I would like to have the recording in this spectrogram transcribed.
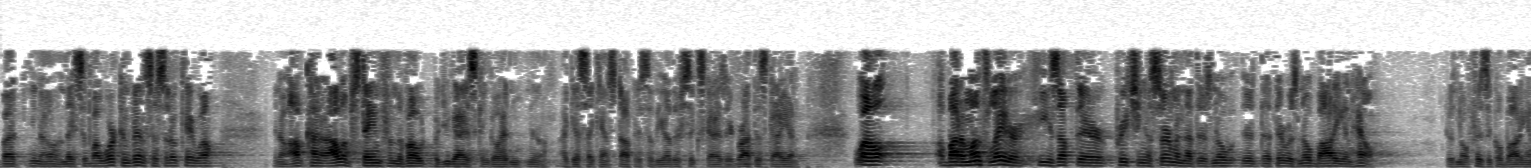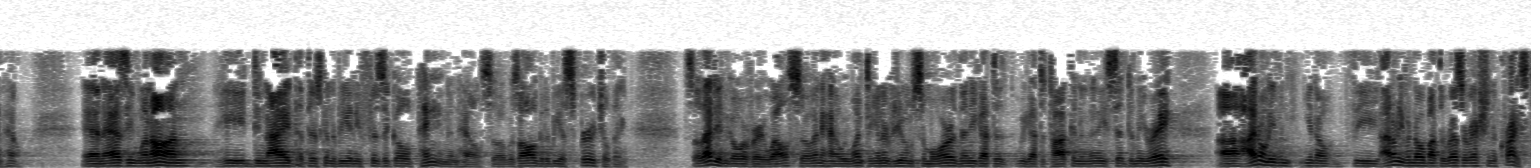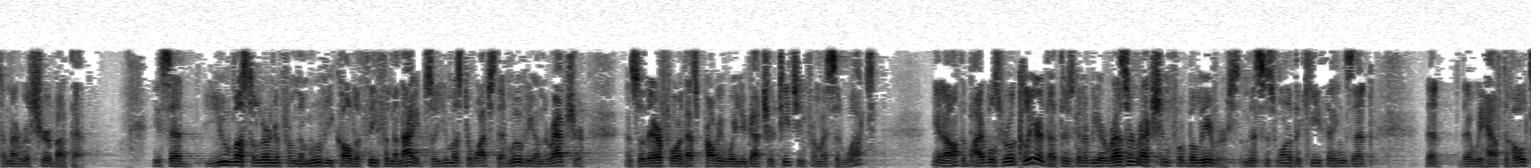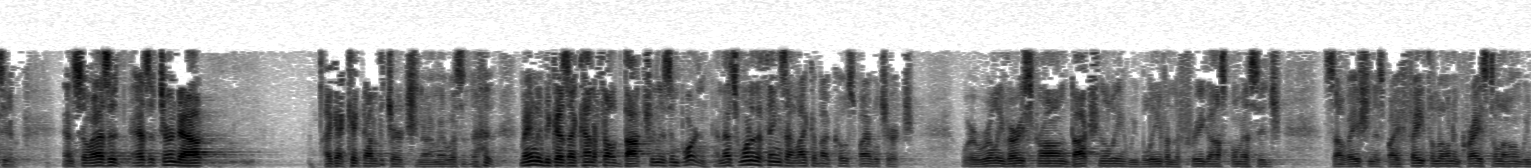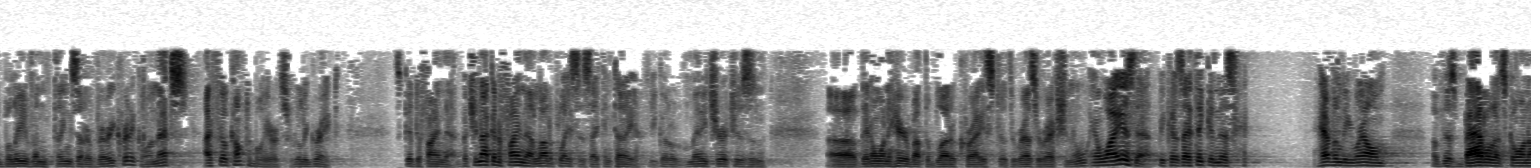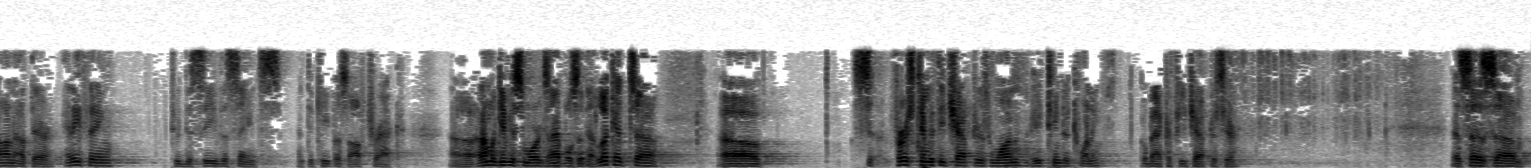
but you know, and they said, well, we're convinced. I said, okay, well, you know, I'll kind of I'll abstain from the vote, but you guys can go ahead and you know, I guess I can't stop you. So the other six guys they brought this guy in. Well, about a month later, he's up there preaching a sermon that there's no that there was no body in hell. There's no physical body in hell. And as he went on, he denied that there's going to be any physical pain in hell. So it was all going to be a spiritual thing. So that didn't go over very well. So anyhow, we went to interview him some more. Then he got to we got to talking, and then he said to me, Ray, uh, I don't even you know the I don't even know about the resurrection of Christ. I'm not real sure about that. He said, You must have learned it from the movie called A Thief in the Night, so you must have watched that movie on the rapture, and so therefore that's probably where you got your teaching from. I said, What? You know, the Bible's real clear that there's going to be a resurrection for believers, and this is one of the key things that that, that we have to hold to. And so as it, as it turned out, I got kicked out of the church. You know, I mean, it wasn't mainly because I kind of felt doctrine is important, and that's one of the things I like about Coast Bible Church. We're really very strong doctrinally. We believe in the free gospel message. Salvation is by faith alone in Christ alone. We believe in things that are very critical, and that's I feel comfortable here. It's really great. It's good to find that. But you're not going to find that a lot of places, I can tell you. You go to many churches and uh, they don't want to hear about the blood of Christ or the resurrection. And why is that? Because I think in this heavenly realm of this battle that's going on out there, anything to deceive the saints and to keep us off track. Uh, and I'm going to give you some more examples of that. Look at uh, uh, 1 Timothy chapters 1, 18 to 20. Go back a few chapters here. It says, um,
